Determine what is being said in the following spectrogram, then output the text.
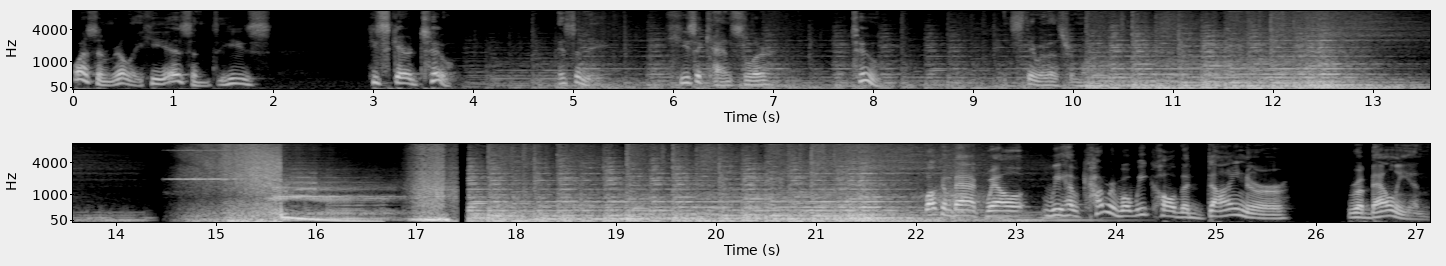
wasn't really. He isn't. He's he's scared too, isn't he? He's a canceller too. Stay with us for more. Welcome back. Well, we have covered what we call the diner rebellion.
